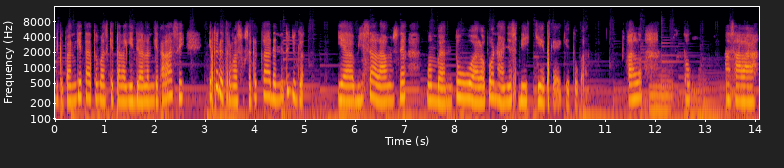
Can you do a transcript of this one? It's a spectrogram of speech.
di depan kita tuh pas kita lagi jalan kita kasih itu udah termasuk sedekah dan itu juga ya bisa lah maksudnya membantu walaupun hanya sedikit kayak gitu kan kalau hmm. untuk masalah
